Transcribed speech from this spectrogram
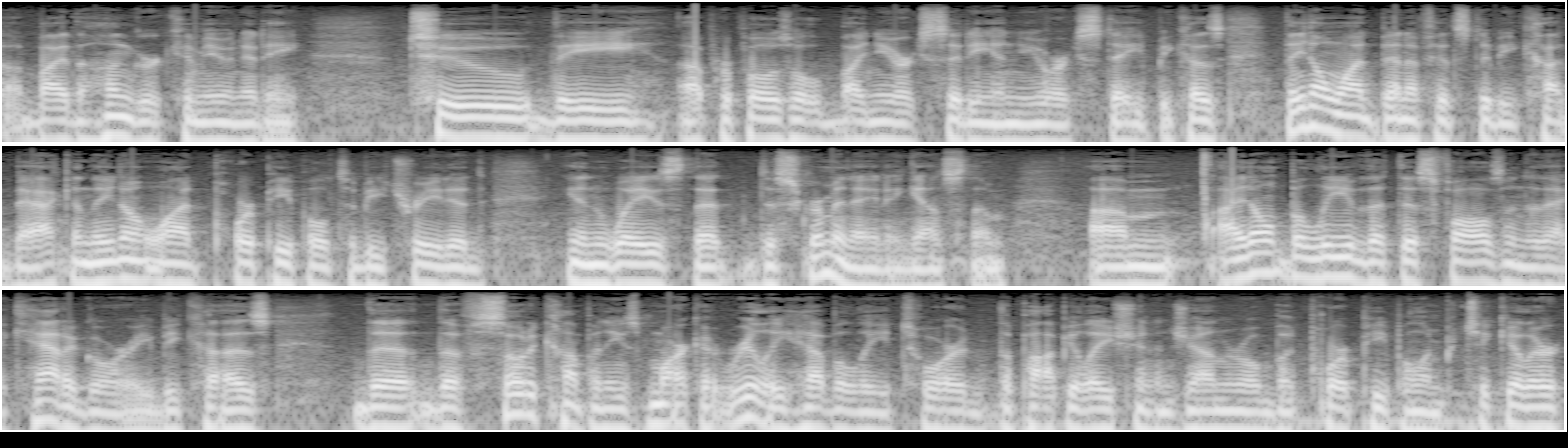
uh, by the hunger community to the uh, proposal by New York City and New York State because they don't want benefits to be cut back and they don't want poor people to be treated in ways that discriminate against them. Um, I don't believe that this falls into that category because the, the soda companies market really heavily toward the population in general, but poor people in particular,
